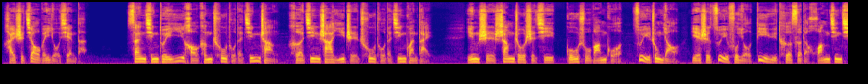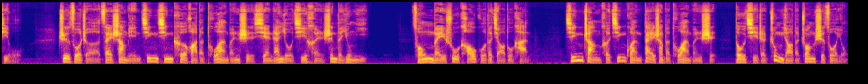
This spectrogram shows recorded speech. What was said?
还是较为有限的。三星堆一号坑出土的金杖和金沙遗址出土的金冠带，应是商周时期古蜀王国最重要也是最富有地域特色的黄金器物。制作者在上面精心刻画的图案纹饰显然有其很深的用意。从美术考古的角度看，金杖和金冠带上的图案纹饰都起着重要的装饰作用。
